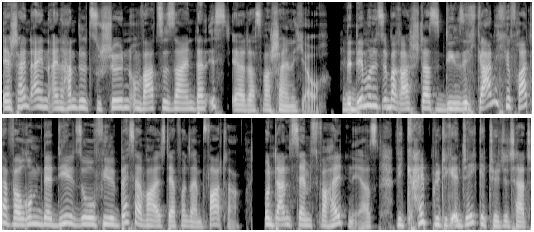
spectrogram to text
Er scheint einen, ein Handel zu schön, um wahr zu sein, dann ist er das wahrscheinlich auch. Der Dämon ist überrascht, dass Dean sich gar nicht gefragt hat, warum der Deal so viel besser war als der von seinem Vater. Und dann Sams Verhalten erst, wie kaltblütig er Jake getötet hat.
